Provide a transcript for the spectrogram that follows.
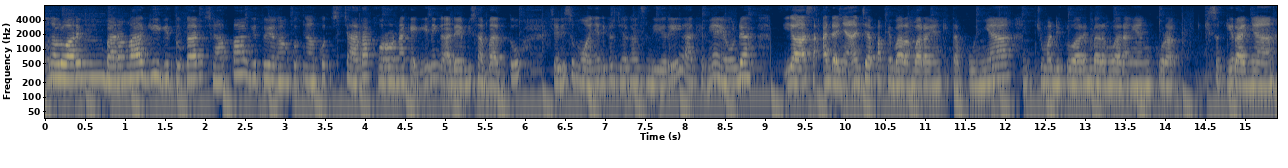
ngeluarin barang lagi gitu kan. Siapa gitu yang ngangkut-ngangkut secara corona kayak gini? Nggak ada yang bisa bantu. Jadi semuanya dikerjakan sendiri. Akhirnya ya udah ya seadanya aja pakai barang-barang yang kita punya. Cuman dikeluarin barang-barang yang kurang sekiranya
